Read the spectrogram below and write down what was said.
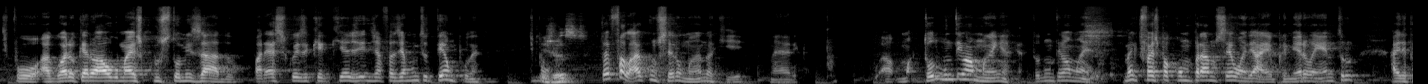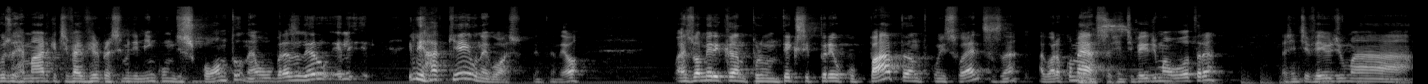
tipo, agora eu quero algo mais customizado. Parece coisa que aqui a gente já fazia há muito tempo, né? Tipo, Justo. Tu vai falar com um ser humano aqui, né, Eric? Todo mundo tem uma manha, cara. Todo mundo tem uma manha. Como é que tu faz para comprar não sei onde? Ah, eu primeiro entro, aí depois o remarketing vai vir para cima de mim com desconto, né? O brasileiro, ele, ele hackeia o negócio, entendeu? Mas o americano, por não ter que se preocupar tanto com isso antes, né? Agora começa. A gente veio de uma outra. A gente veio de uma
